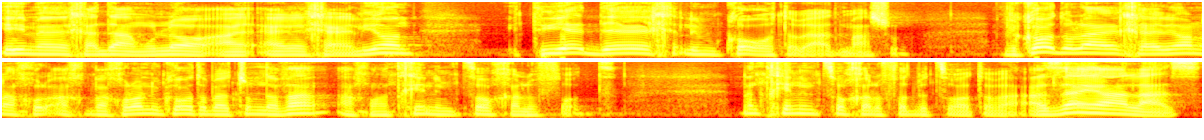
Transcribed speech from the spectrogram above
אם ערך אדם הוא לא הערך העליון, תהיה דרך למכור אותו בעד משהו. וכל עוד אולי הערך העליון, אנחנו, אנחנו לא נמכור אותו בעד שום דבר, אנחנו נתחיל למצוא חלופות. נתחיל למצוא חלופות בצורה טובה. אז זה היה על אז.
